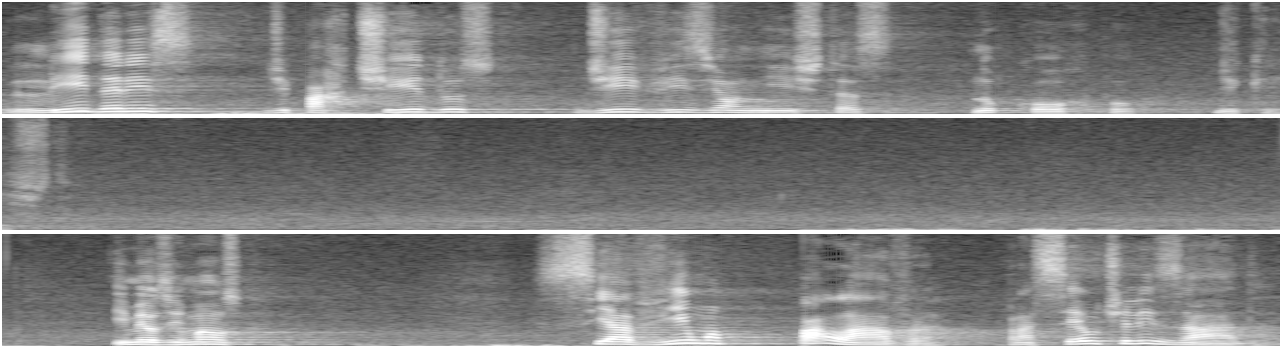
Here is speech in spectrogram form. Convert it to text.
Líderes de partidos divisionistas no corpo de Cristo. E meus irmãos, se havia uma palavra para ser utilizada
